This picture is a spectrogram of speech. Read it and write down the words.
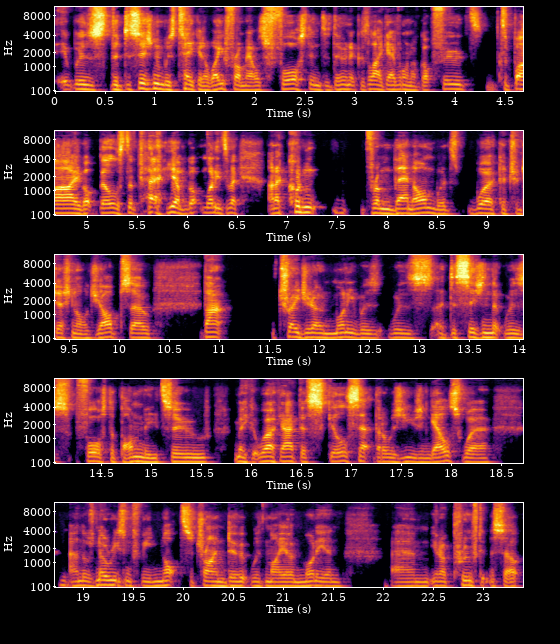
it was the decision was taken away from me. I was forced into doing it because, like everyone, I've got food to buy, I've got bills to pay, I've got money to pay, and I couldn't from then onwards work a traditional job. So that trade your own money was was a decision that was forced upon me to make it work. I had the skill set that I was using elsewhere, hmm. and there was no reason for me not to try and do it with my own money. And um, you know, proved it myself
